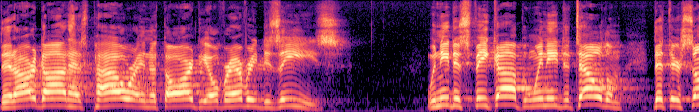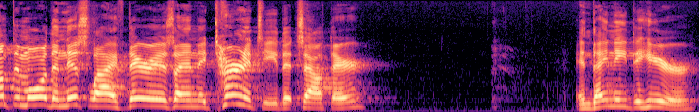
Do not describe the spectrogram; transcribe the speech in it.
that our God has power and authority over every disease. We need to speak up and we need to tell them that there's something more than this life. There is an eternity that's out there. And they need to hear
